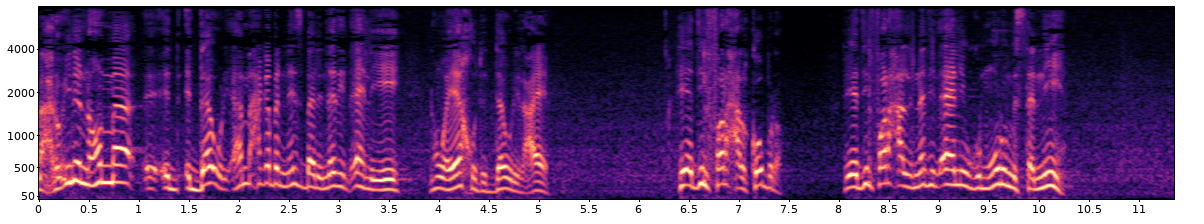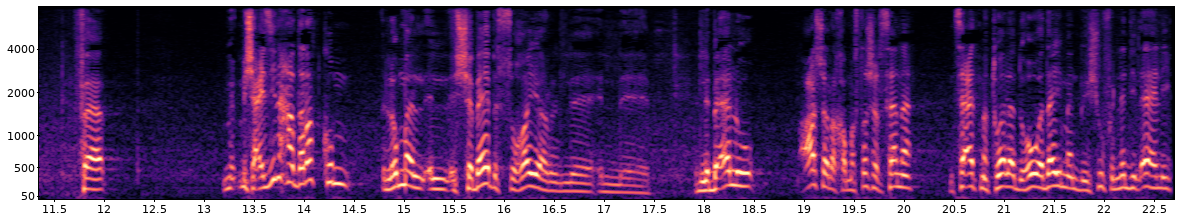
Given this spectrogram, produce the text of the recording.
محروقين إن هم الدوري. أهم حاجة بالنسبة للنادي الأهلي إيه؟ إن هو ياخد الدوري العام. هي دي الفرحة الكبرى. هي دي الفرحة اللي النادي الأهلي وجمهوره مستنيها. ف مش عايزين حضراتكم اللي هم الشباب الصغير اللي اللي, بقاله 10 15 سنة من ساعة ما اتولد وهو دايما بيشوف النادي الأهلي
